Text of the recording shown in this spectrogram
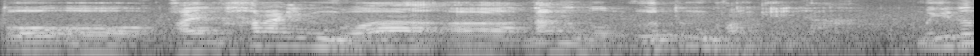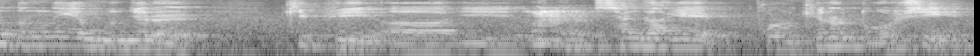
또 어, 과연 하나님과 어, 나는 또 어떤 관계냐 뭐 이런 등등의 문제를 깊이 어, 이 생각해 볼 겨를도 없이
